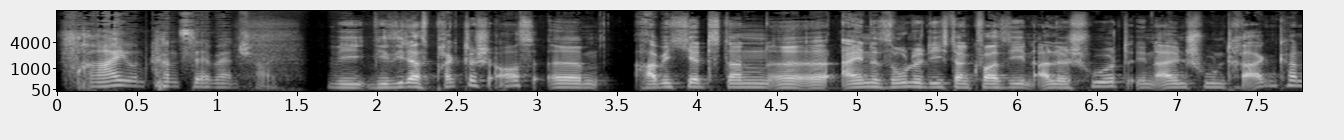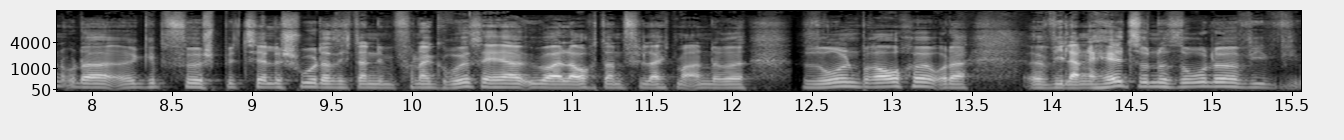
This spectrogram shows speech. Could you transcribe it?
frei und kannst selber entscheiden. Wie, wie sieht das praktisch aus? Ähm, Habe ich jetzt dann äh, eine Sohle, die ich dann quasi in alle Schuhe, in allen Schuhen tragen kann? Oder äh, gibt es für spezielle Schuhe, dass ich dann von der Größe her überall auch dann vielleicht mal andere Sohlen brauche? Oder äh, wie lange hält so eine Sohle? Wie, wie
